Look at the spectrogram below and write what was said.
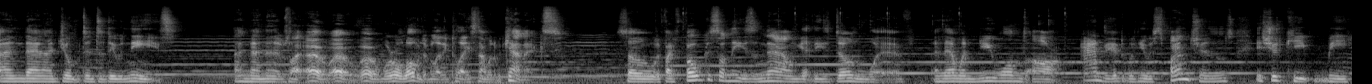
and then I jumped into doing these. And then it was like, oh, oh, oh, we're all over the bloody place now with the mechanics. So if I focus on these now and get these done with, and then when new ones are added with new expansions, it should keep me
